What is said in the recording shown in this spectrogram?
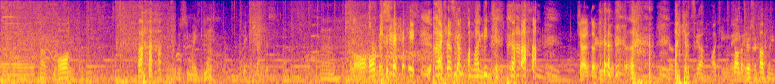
Uh, South. Oh, You see my team? Big chungus. hello. Okay. I just got fucking... What did you? Child abuser. I just got fucking Child named. abuser, help me.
